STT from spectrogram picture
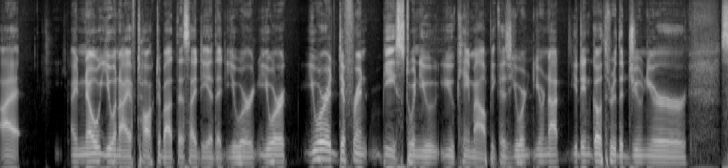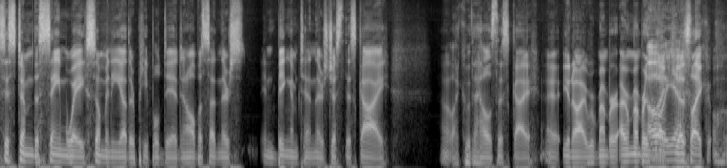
I I know you and I have talked about this idea that you were you were you were a different beast when you you came out because you were you're not you didn't go through the junior system the same way so many other people did. And all of a sudden there's in Binghamton there's just this guy like who the hell is this guy? Uh, you know, I remember, I remember, Oh, like yeah. just like oh,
